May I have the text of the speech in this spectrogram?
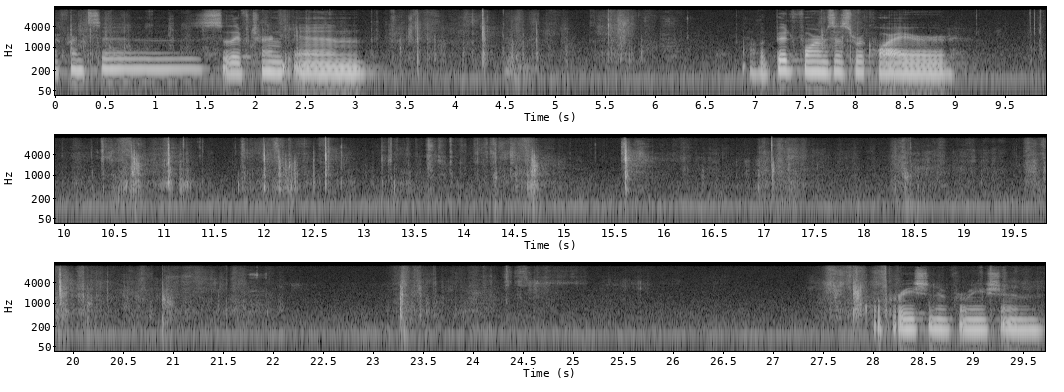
References, so they've turned in all the bid forms as required. Corporation information.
